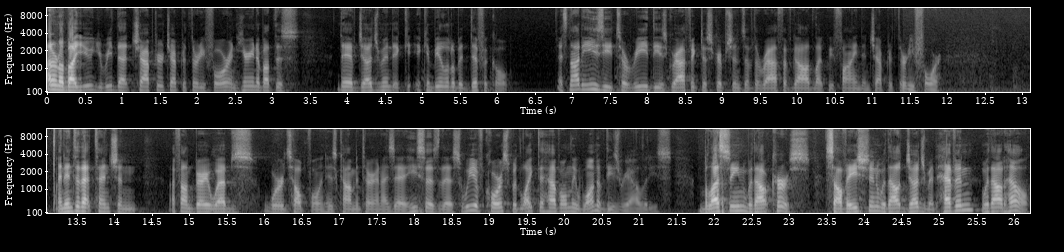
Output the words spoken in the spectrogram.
I don't know about you, you read that chapter, chapter 34, and hearing about this day of judgment, it, it can be a little bit difficult. It's not easy to read these graphic descriptions of the wrath of God like we find in chapter 34. And into that tension, I found Barry Webb's words helpful in his commentary on Isaiah. He says this We, of course, would like to have only one of these realities blessing without curse, salvation without judgment, heaven without hell.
